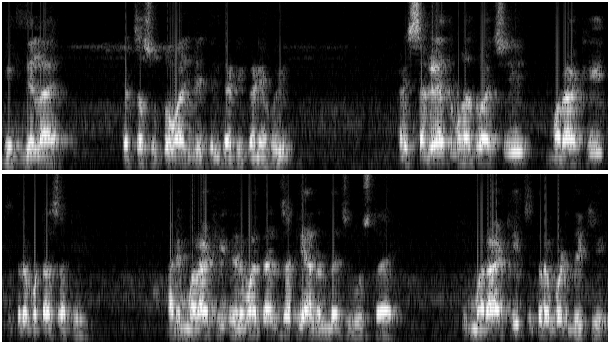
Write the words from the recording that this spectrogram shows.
घेतलेला आहे. त्याचा सुतोवाच देखील त्या ठिकाणी होईल. आणि सगळ्यात महत्त्वाची मराठी चित्रपटासाठी आणि मराठी निर्मात्यांसाठी आनंदाची गोष्ट आहे की मराठी चित्रपट देखील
